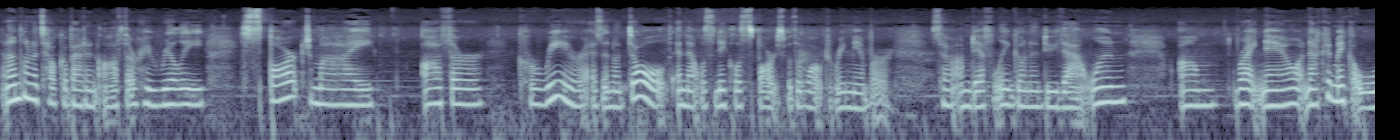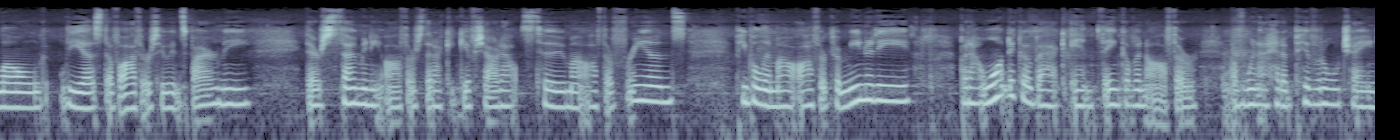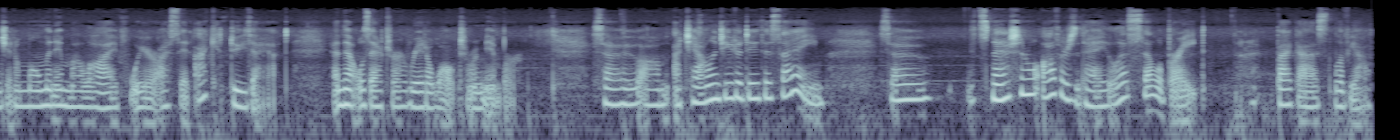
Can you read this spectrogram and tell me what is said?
And I'm going to talk about an author who really sparked my author career as an adult, and that was Nicholas Sparks with A Walk to Remember. So I'm definitely going to do that one um, right now, and I could make a long list of authors who inspire me. There's so many authors that I could give shout outs to, my author friends, people in my author community. But I want to go back and think of an author of when I had a pivotal change in a moment in my life where I said, I can do that. And that was after I read A Walk to Remember. So um, I challenge you to do the same. So it's National Authors Day. Let's celebrate. Bye, guys. Love y'all.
